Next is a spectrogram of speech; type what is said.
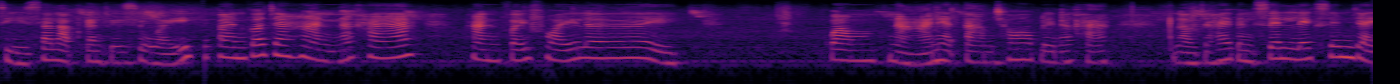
สีสลับกันสวยๆเจ๊ปันก็จะหั่นนะคะ หั่นฝอยๆเลย ความหนาเนี่ยตามชอบเลยนะคะ เราจะให้เป็นเส้นเล็กเส้นใหญ่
